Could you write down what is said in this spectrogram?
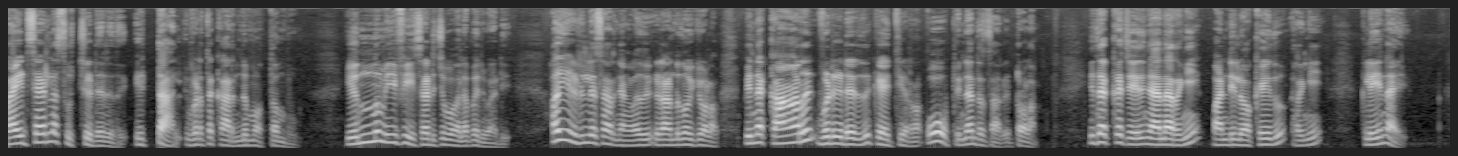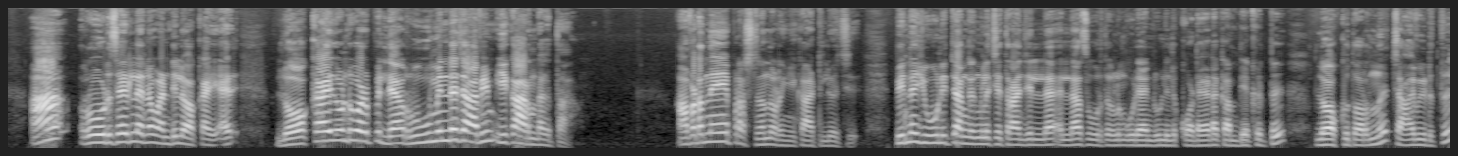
റൈറ്റ് സൈഡിലെ സ്വിച്ച് ഇടരുത്. ഇട്ടാൽ ഇവിടുത്തെ കറണ്ട് മൊത്തം പോവും. എന്നും ഈ ഫീസ് അടിച്ച് പോലെ പരിപാടി. അത് ഇടില്ല സാർ ഞങ്ങൾ ഇടാണ്ട് നോക്കിക്കോളാം. പിന്നെ കാറ് ഇവിടെ ഇടരുത് കയറ്റി ഇടണം. ഓ പിന്നെ എന്താ സാർ ഇട്ടോളാം. ഇതൊക്കെ ചെയ്ത് ഞാൻ ഇറങ്ങി വണ്ടി ലോക്ക് ചെയ്തു ഇറങ്ങി ക്ലീനായി ആ റോഡ് സൈഡിൽ തന്നെ വണ്ടി ലോക്കായി ലോക്കായതുകൊണ്ട് കുഴപ്പമില്ല. റൂമിന്റെ ചാവിയും ഈ കാറിന്റെ അകത്താണ് അവിടുന്നേ പ്രശ്നം തുടങ്ങി കാട്ടിൽ വെച്ച്. പിന്നെ യൂണിറ്റ് അംഗങ്ങൾ ചിത്രാഞ്ജലിയിലെ എല്ലാ സുഹൃത്തുക്കളും കൂടി അതിന്റെ ഉള്ളിൽ കുടയുടെ കമ്പിയൊക്കെ ഇട്ട് ലോക്ക് തുറന്ന് ചാവി എടുത്ത്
